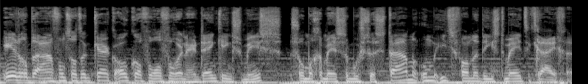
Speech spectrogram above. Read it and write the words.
Eerder op de avond zat een kerk ook al vol voor een herdenkingsmis. Sommige mensen moesten staan om iets van de dienst mee te krijgen.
